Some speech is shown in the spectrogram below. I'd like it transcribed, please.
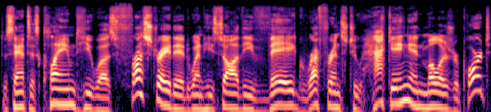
DeSantis claimed he was frustrated when he saw the vague reference to hacking in Mueller's report,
